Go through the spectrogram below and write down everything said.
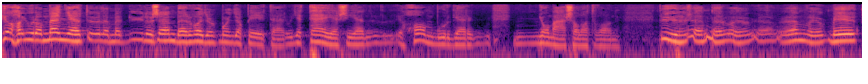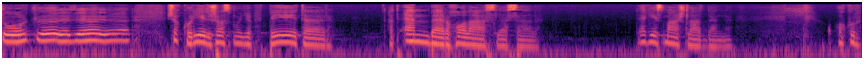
jaj, uram, menj el tőlem, mert bűnös ember vagyok, mondja Péter. Ugye teljes ilyen hamburger nyomás alatt van. Bűnös ember vagyok, nem vagyok méltó. És akkor Jézus azt mondja, Péter, hát ember halász leszel. Egész más lát benne. Akkor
